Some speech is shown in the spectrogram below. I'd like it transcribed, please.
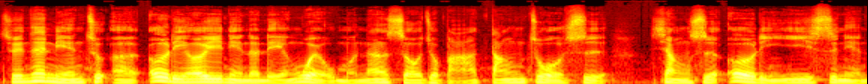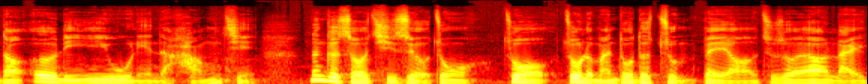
所以在年初呃二零二一年的年尾，我们那时候就把它当做是。像是二零一四年到二零一五年的行情，那个时候其实有做做做了蛮多的准备哦，就说要来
